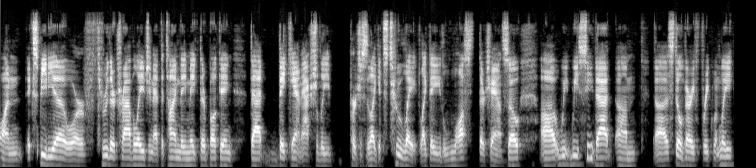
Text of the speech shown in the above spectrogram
on Expedia or through their travel agent at the time they make their booking, that they can't actually purchase it. Like it's too late. Like they lost their chance. So uh, we we see that um, uh, still very frequently.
